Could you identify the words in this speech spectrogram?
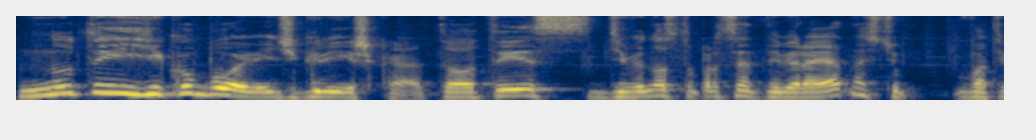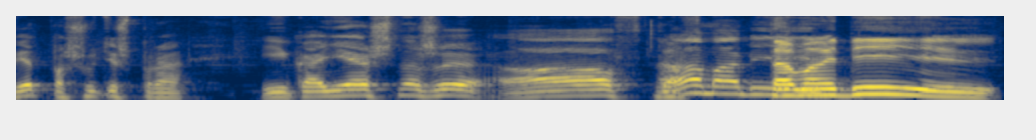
ну ты Якубович, Гришка, то ты с 90% вероятностью в ответ пошутишь про и, конечно же, автомобиль. Автомобиль!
